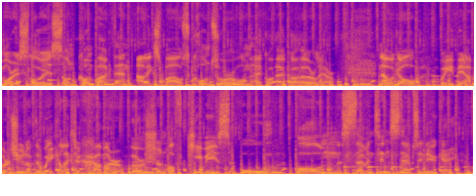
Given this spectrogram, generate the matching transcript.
Morris Lewis on Kompakt, and Alex Bau's Contour on Echo Echo earlier. Now we go with the other tune of the week, Electric Hammer version of Kiwi's Ooh on 17 Steps in the UK.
